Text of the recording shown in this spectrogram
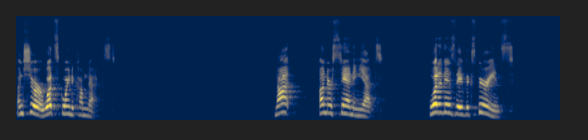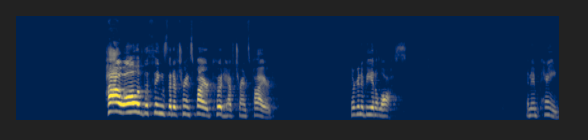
unsure what's going to come next. Not understanding yet what it is they've experienced, how all of the things that have transpired could have transpired. They're going to be at a loss and in pain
